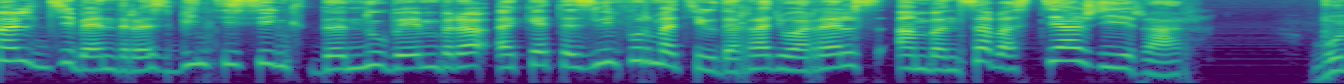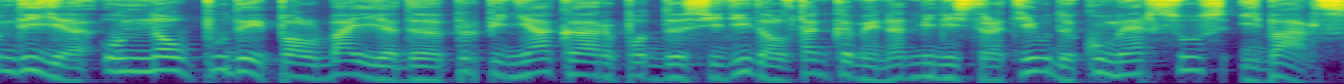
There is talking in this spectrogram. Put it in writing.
el divendres 25 de novembre. Aquest és l'informatiu de Ràdio Arrels amb en Sebastià Girard. Bon dia. Un nou poder pel Vall de Perpinyà que ara pot decidir del tancament administratiu de comerços i bars,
